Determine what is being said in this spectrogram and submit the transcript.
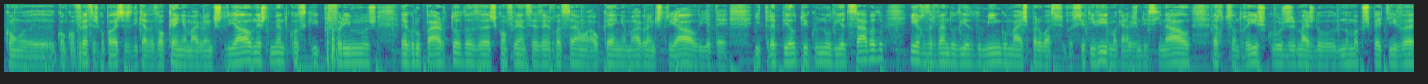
com, uh, com conferências, com palestras dedicadas ao cânhamo agroindustrial, neste momento consegui, preferimos agrupar todas as conferências conferências em relação ao cânhamo agroindustrial e até e terapêutico no dia de sábado e reservando o dia de domingo mais para o associativismo, a cannabis medicinal, a redução de riscos, mais do, numa perspectiva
